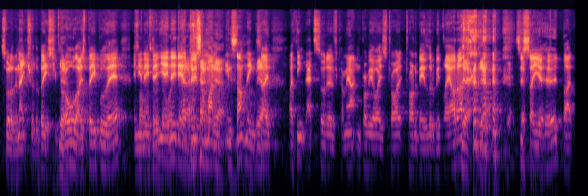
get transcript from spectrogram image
sort of the nature of the beast. You've got all those people there and you need to, yeah, you need to outdo someone in something. So I think that's sort of come out and probably always try trying to be a little bit louder. Yeah, yeah, just so you heard. But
